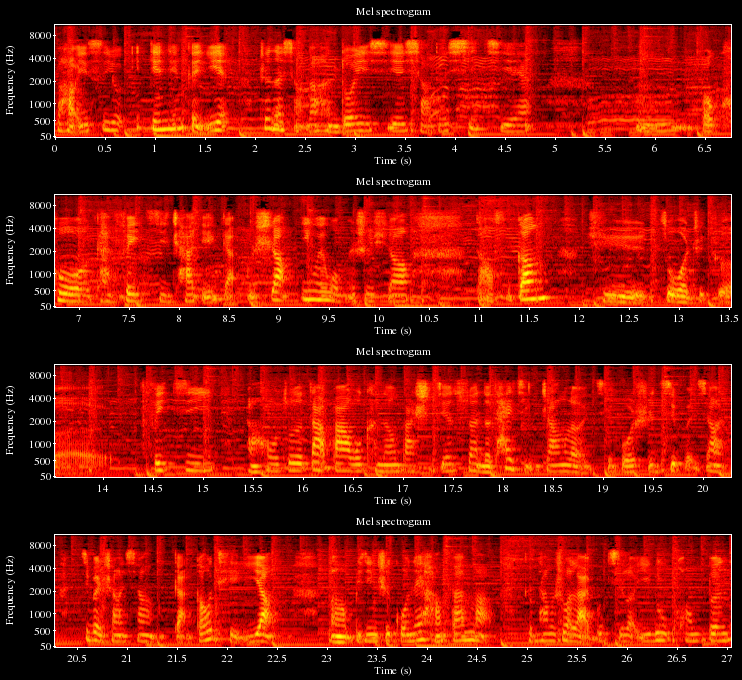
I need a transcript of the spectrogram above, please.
不好意思，有一点点哽咽，真的想到很多一些小的细节，嗯，包括赶飞机差点赶不上，因为我们是需要到福冈去坐这个飞机。然后坐的大巴，我可能把时间算得太紧张了，结果是基本像基本上像赶高铁一样，嗯，毕竟是国内航班嘛，跟他们说来不及了，一路狂奔，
